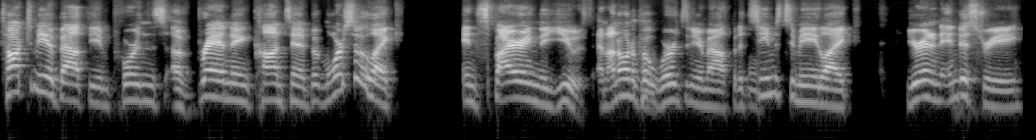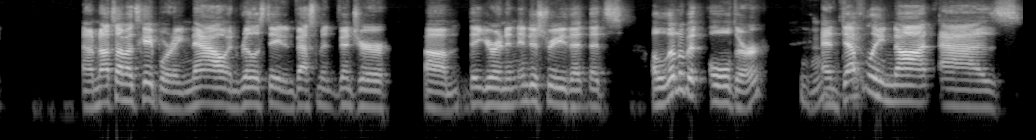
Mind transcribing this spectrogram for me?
talk to me about the importance of branding, content, but more so like inspiring the youth. And I don't want to put mm. words in your mouth, but it mm. seems to me like you're in an industry, and I'm not talking about skateboarding now in real estate investment venture, um, that you're in an industry that that's a little bit older mm-hmm. and definitely not as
